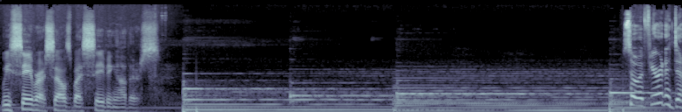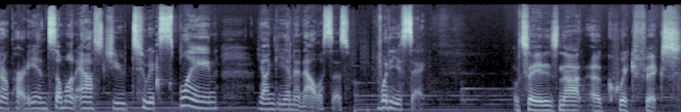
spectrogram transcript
we save ourselves by saving others. So if you're at a dinner party and someone asked you to explain Jungian analysis, what do you say? I would say it is not a quick fix.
